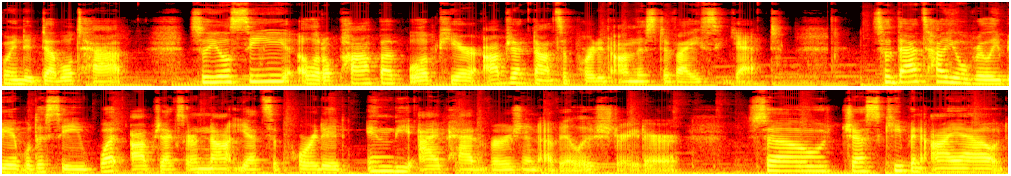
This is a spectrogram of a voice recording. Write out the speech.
going to double tap so you'll see a little pop-up will appear, object not supported on this device yet. So that's how you'll really be able to see what objects are not yet supported in the iPad version of Illustrator. So just keep an eye out.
